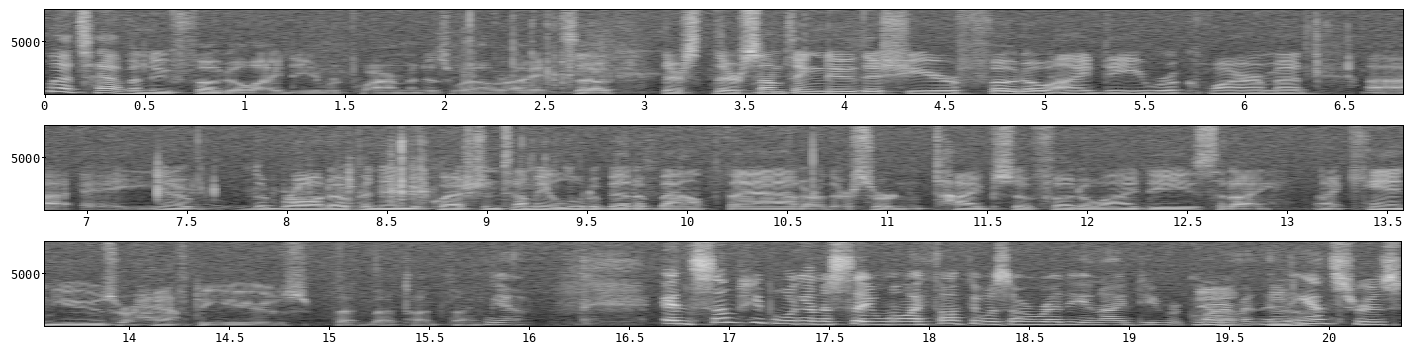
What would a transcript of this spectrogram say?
let's have a new photo ID requirement as well, right? So there's there's something new this year, photo ID requirement. Uh, you know, the broad open-ended question. Tell me a little bit about that. Are there certain types of photo IDs that I, I can use or have to use? That that type thing. Yeah. And some people are going to say, well, I thought there was already an ID requirement. and the answer is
